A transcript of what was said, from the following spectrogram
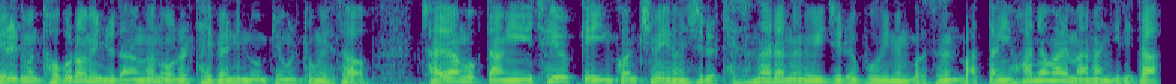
예를 들면 더불어민주당은 오늘 대변인 논평을 통해서 자유한국당이 체육계 인권 침해 현실을 개선하려는 의지를 보이는 것은 마땅히 환영할 만한 일이다.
